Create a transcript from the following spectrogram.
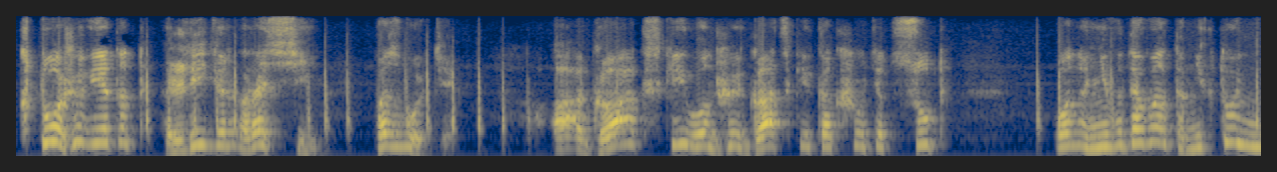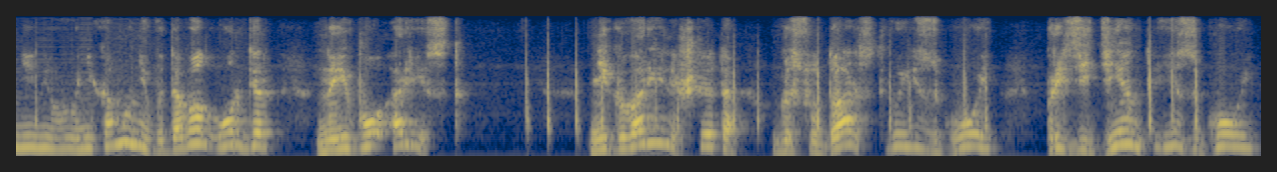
Кто же этот лидер России? Позвольте, а Гагский, он же Гацкий, как шутит суд, он не выдавал, там никто ни, никому не выдавал ордер на его арест. Не говорили, что это государство-изгой, президент-изгой,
